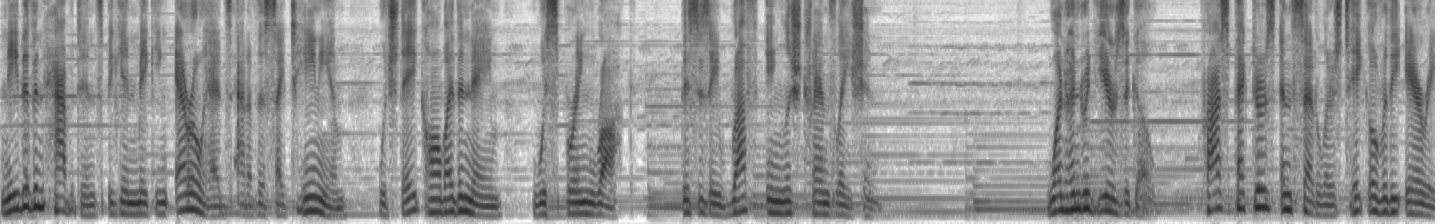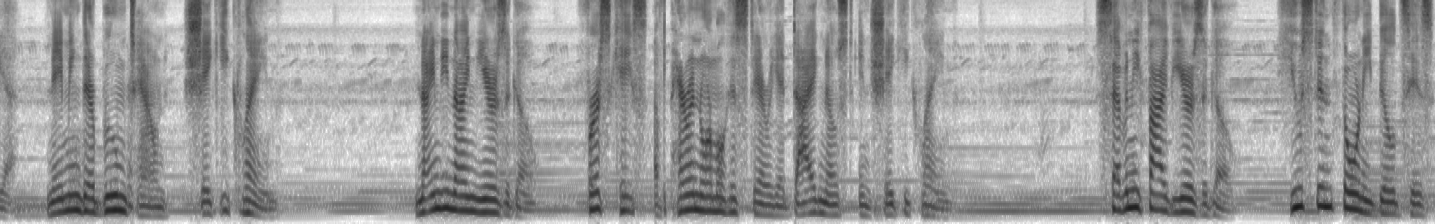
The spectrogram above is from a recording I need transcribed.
native inhabitants begin making arrowheads out of the titanium, which they call by the name Whispering Rock. This is a rough English translation. 100 years ago, prospectors and settlers take over the area, naming their boomtown Shaky Claim. 99 years ago, first case of paranormal hysteria diagnosed in Shaky Claim. 75 years ago, Houston Thorny builds his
